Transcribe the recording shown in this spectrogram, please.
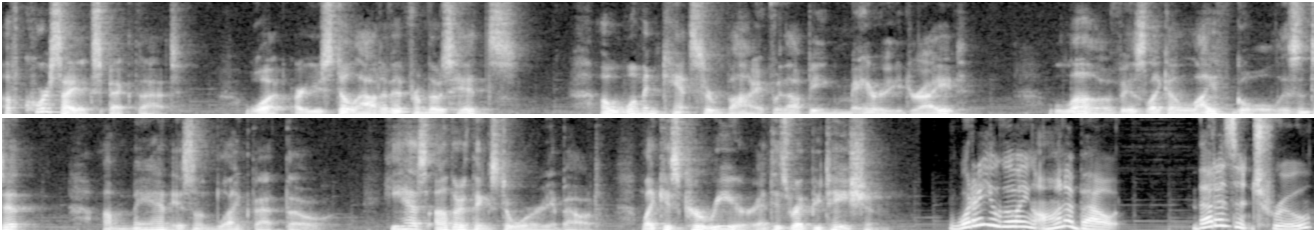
Of course I expect that. What, are you still out of it from those hits? A woman can't survive without being married, right? Love is like a life goal, isn't it? A man isn't like that, though. He has other things to worry about, like his career and his reputation. What are you going on about? That isn't true.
